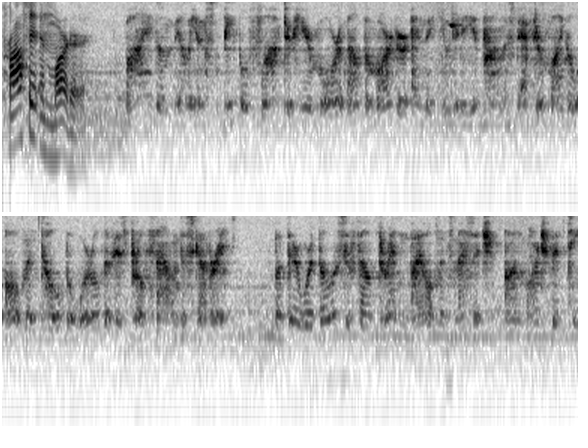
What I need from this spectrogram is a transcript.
Prophet and martyr. By the millions, people flocked to hear more about the martyr and the unity it promised after Michael Altman told the world of his profound discovery. But there were those who felt threatened by Altman's message. On March 15,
